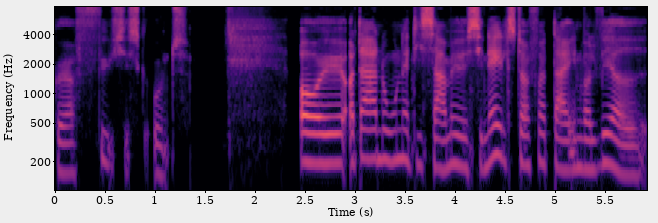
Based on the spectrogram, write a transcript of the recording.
gøre fysisk ondt. Og, øh, og der er nogle af de samme signalstoffer, der er involveret,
